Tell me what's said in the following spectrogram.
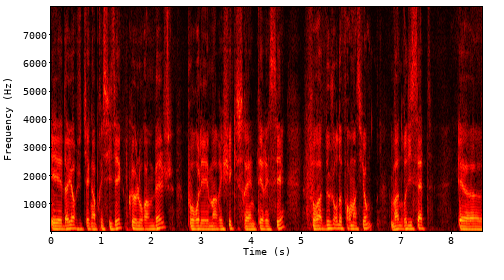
Et d'ailleurs, je tiens à préciser que Laurent Belge, pour les maraîchers qui seraient intéressés, fera deux jours de formation, vendredi 7 euh,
